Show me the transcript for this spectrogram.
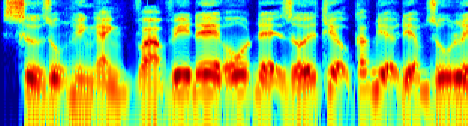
Sử dụng hình ảnh và video để giới thiệu các địa điểm du lịch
